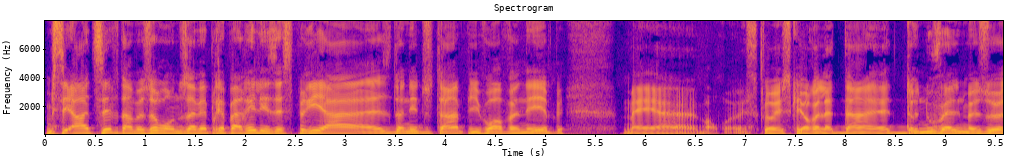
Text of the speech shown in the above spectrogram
Mais c'est hâtif dans la mesure où on nous avait préparé les esprits à, euh, se donner du temps puis voir venir. Mais euh, bon, est-ce qu'il y aura là-dedans euh, de nouvelles mesures,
